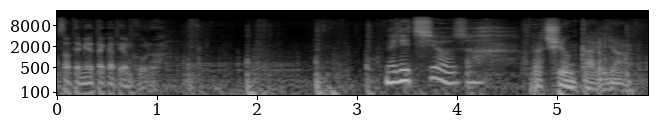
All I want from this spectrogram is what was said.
Statemi attaccati al culo. Delizioso. Dacci un taglio.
